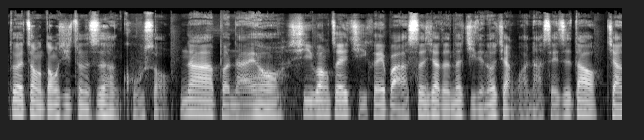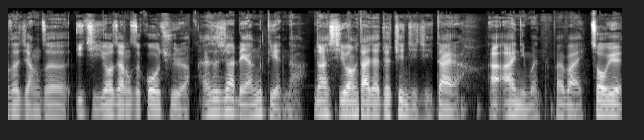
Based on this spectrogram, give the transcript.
对这种东西真的是很苦手。那本来哦，希望这一集可以把剩下的那几点都讲完了，谁知道讲着讲着一集又这样子过去了，还剩下两点啦。那希望大家就敬请期待啦，啊，爱你们，拜拜，奏乐。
